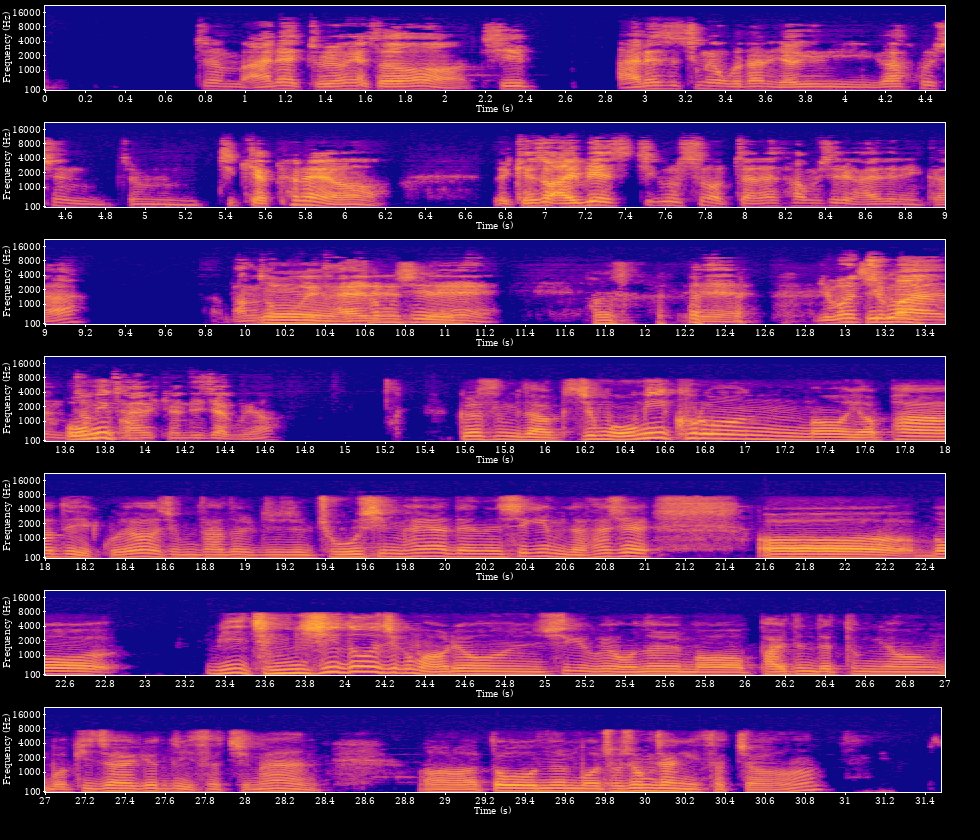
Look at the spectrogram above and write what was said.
좀 안에 조용해서 집 안에서 찍는 것보다는 여기가 훨씬 좀 찍기가 편해요. 계속 IBS 찍을 수는 없잖아요. 사무실에 가야 되니까. 방송국에 예, 가야 사무실 되는데, 방- 예, 이번 주만 좀 오미크 잘 견디자고요. 그렇습니다. 지금 오미크론 뭐 여파도 있고요. 지금 다들 좀 조심해야 되는 시기입니다. 사실 어 뭐 미 증시도 지금 어려운 시기고요. 오늘 뭐 바이든 대통령 뭐 기자회견도 있었지만 어 또 오늘 뭐 조정장이 있었죠.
